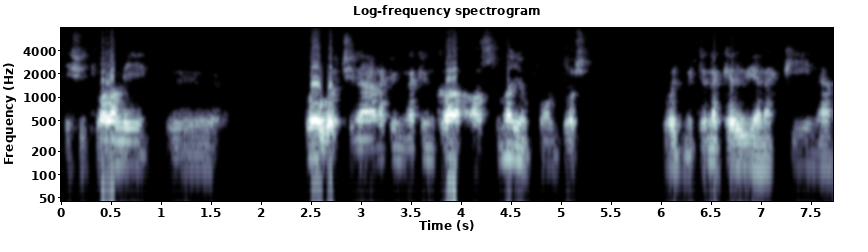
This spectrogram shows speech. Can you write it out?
és itt valami ö, dolgot csinál nekünk, nekünk az nagyon fontos, hogy mit ne kerüljenek ki innen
